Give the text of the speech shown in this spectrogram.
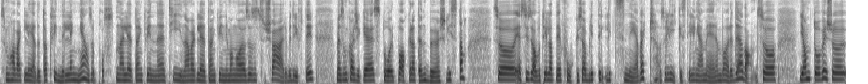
som har vært ledet av kvinner lenge. Altså Posten er ledet av en kvinne, Tine har vært ledet av en kvinne i mange år. Altså svære bedrifter, men som kanskje ikke står på akkurat akkurat den børslista. Så jeg syns av og til at det fokuset har blitt litt snevert. Altså likestilling er mer enn bare det, da. Så jevnt over så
